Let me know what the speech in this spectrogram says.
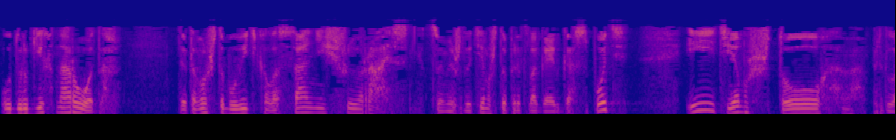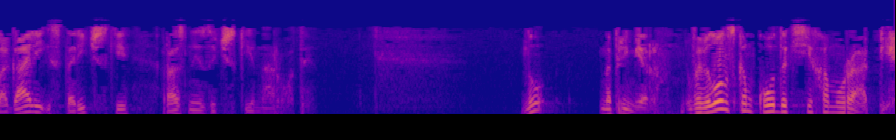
у других народов, для того, чтобы увидеть колоссальнейшую разницу между тем, что предлагает Господь, и тем, что э, предлагали исторически разноязыческие народы. Ну, например, в Вавилонском кодексе Хамурапи,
